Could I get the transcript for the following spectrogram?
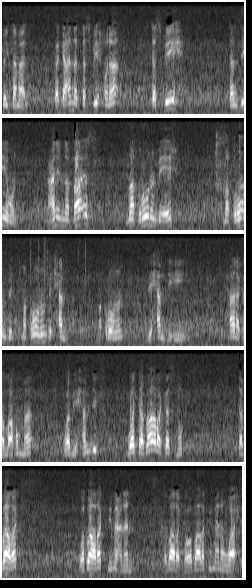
بالكمال. فكأن التسبيح هنا تسبيح تنزيه عن النقائص مقرون بإيش؟ مقرون مقرون بالحمد. مقرون بحمده. سبحانك اللهم وبحمدك وتبارك اسمك. تبارك وبارك بمعنى تبارك وبارك بمعنى واحد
